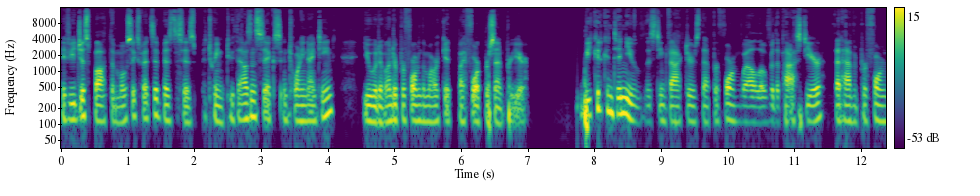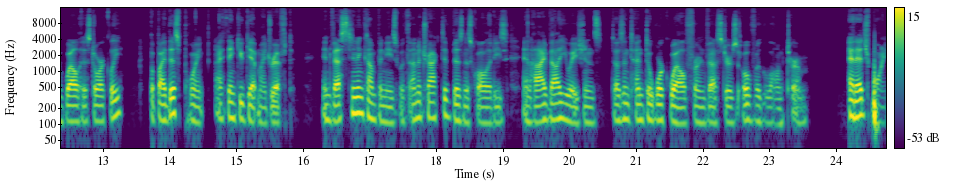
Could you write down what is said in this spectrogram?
If you just bought the most expensive businesses between 2006 and 2019, you would have underperformed the market by 4% per year. We could continue listing factors that perform well over the past year that haven't performed well historically, but by this point, I think you get my drift. Investing in companies with unattractive business qualities and high valuations doesn't tend to work well for investors over the long term. At EdgePoint,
